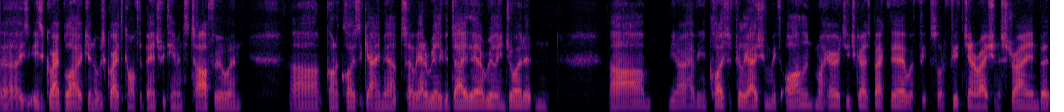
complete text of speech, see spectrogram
uh, he's, he's, a great bloke, and it was great to come off the bench with him and Tafu and uh, kind of close the game out. So we had a really good day there. Really enjoyed it, and um, you know, having a close affiliation with Ireland. My heritage goes back there. We're sort of fifth generation Australian, but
